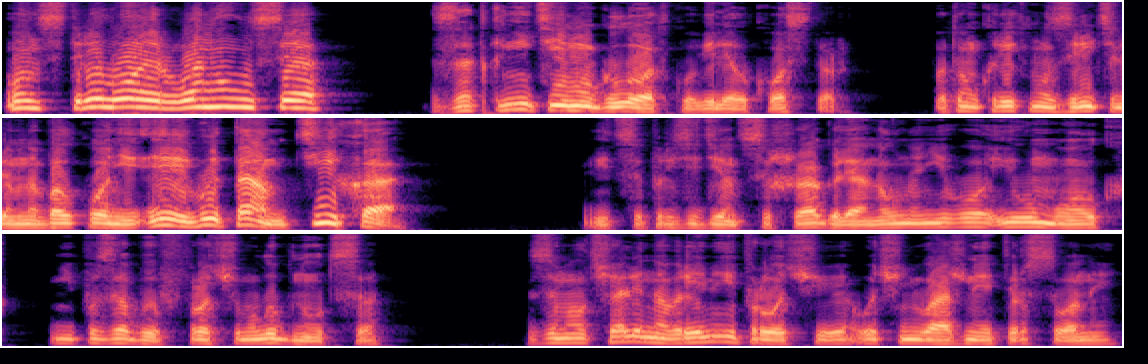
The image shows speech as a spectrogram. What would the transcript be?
Он стрелой рванулся. «Заткните ему глотку», — велел Костер. Потом крикнул зрителям на балконе. «Эй, вы там, тихо!» Вице-президент США глянул на него и умолк, не позабыв, впрочем, улыбнуться. Замолчали на время и прочие, очень важные персоны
